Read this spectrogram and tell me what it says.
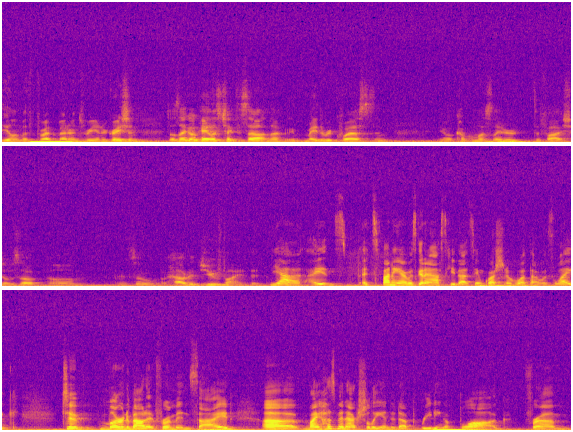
dealing with veterans reintegration. So I was like, okay, let's check this out, and I made the request, and you know, a couple months later, Defy shows up. Um, and so, how did you find it? Yeah, I, it's it's funny. I was going to ask you that same question of what that was like to learn about it from inside. Uh, my husband actually ended up reading a blog from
